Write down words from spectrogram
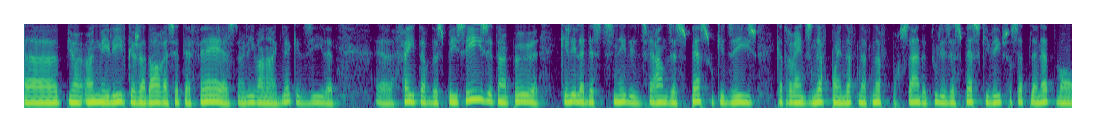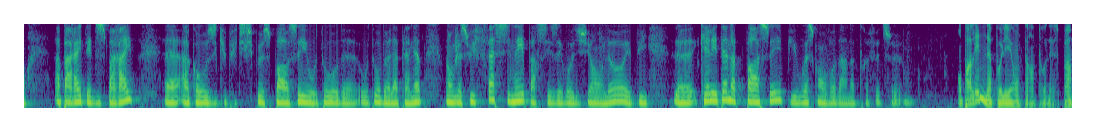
Euh, puis un, de mes livres que j'adore à cet effet, c'est un livre en anglais qui dit euh, Fate of the Species est un peu euh, quelle est la destinée des différentes espèces ou qui disent 99,999 de toutes les espèces qui vivent sur cette planète vont apparaître et disparaître euh, à cause de ce qui peut se passer autour de, autour de la planète. Donc, je suis fasciné par ces évolutions-là et puis quel était notre passé puis où est-ce qu'on va dans notre futur? On parlait de Napoléon tantôt, n'est-ce pas?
